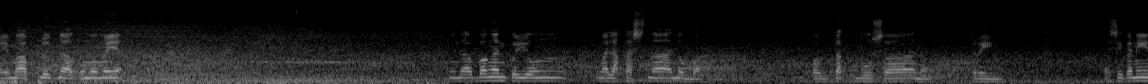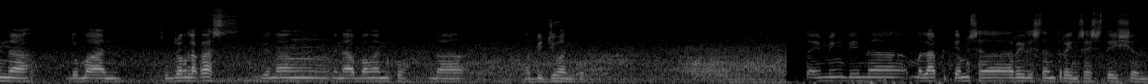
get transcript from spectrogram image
May ma-upload na ako mamaya. Inabangan ko yung malakas na ano ba pagtakbo sa ano train. Kasi kanina dumaan sobrang lakas. Yun ang inaabangan ko na nabidyohan ko. Timing din na malapit kami sa release ng train sa station.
